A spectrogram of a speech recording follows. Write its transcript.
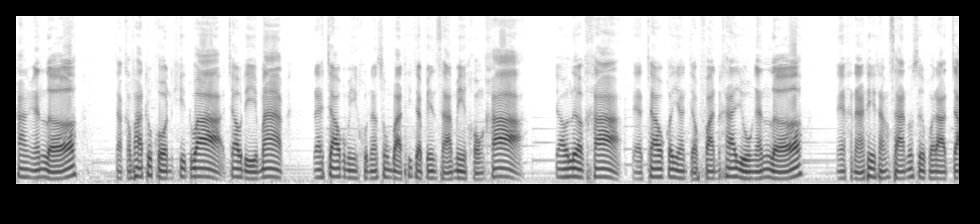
ข้างนั้นเหรอ จักรพรรดิทุกคนคิดว่าเจ้าดีมาก และเจ้าก็มีคุณสมบัติที่จะเป็นสามีของข้า เจ้าเลือกข้าแต่เจ้าก็ยังจะฟันข้าอยู่งั้นเหรอ ในขณะที่ทั้งสารรู้สึกประหลาดใจ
